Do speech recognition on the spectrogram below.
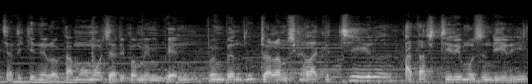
Jadi gini loh, kamu mau jadi pemimpin, pemimpin itu dalam skala kecil atas dirimu sendiri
